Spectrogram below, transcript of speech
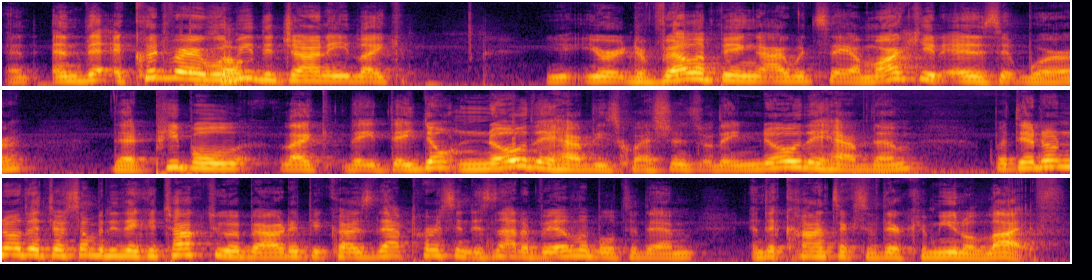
And and th- it could very well So- be that Johnny like you're developing, I would say, a market, as it were, that people like they, they don't know they have these questions or they know they have them, but they don't know that there's somebody they could talk to about it because that person is not available to them in the context of their communal life.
